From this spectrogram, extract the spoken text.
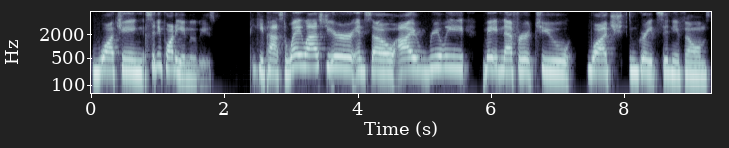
watching Sidney Poitier movies. He passed away last year. And so I really made an effort to watch some great Sidney films.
